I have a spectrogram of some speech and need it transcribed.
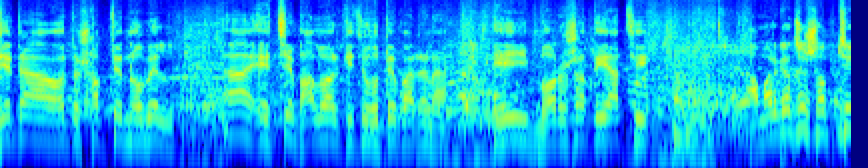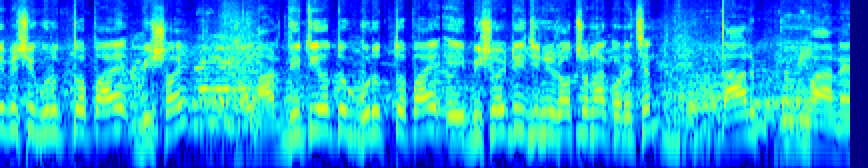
যেটা হয়তো সবচেয়ে নোবেল হ্যাঁ এর চেয়ে ভালো আর কিছু হতে পারে না। এই ভরসাতেই আছি। আমার কাছে সবচেয়ে বেশি গুরুত্ব পায় বিষয় আর দ্বিতীয়ত গুরুত্ব পায় এই বিষয়টি যিনি রচনা করেছেন তার মানে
